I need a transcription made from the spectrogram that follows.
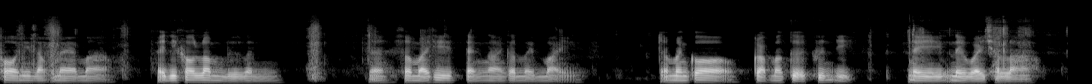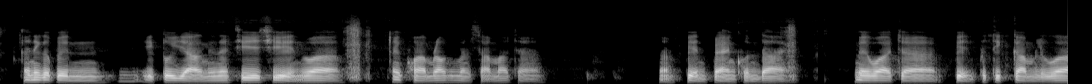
พ่อนี่รักแม่มากไอ้ที่เขาล่ำลือกันนะสมัยที่แต่งงานกันใหม่ๆแล้วมันก็กลับมาเกิดขึ้นอีกในในวัยชราอันนี้ก็เป็นอีกตัวอย่างหนึ่งนะที่ชี้เห็นว่าให้ความรักมันสามารถจะเปลี่ยนแปลงคนได้ ไม่ว่าจะเปลี่ยนพฤติกรรมหรือว่า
